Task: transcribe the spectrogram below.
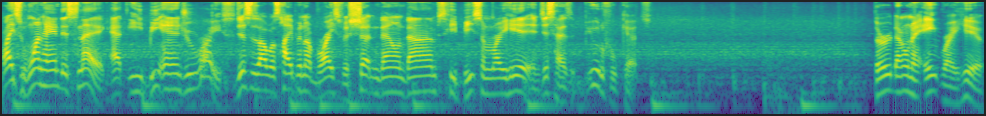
Rice one-handed snag after he beat Andrew Rice. Just as I was hyping up Rice for shutting down Dimes, he beats him right here and just has a beautiful catch. Third down and eight right here.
